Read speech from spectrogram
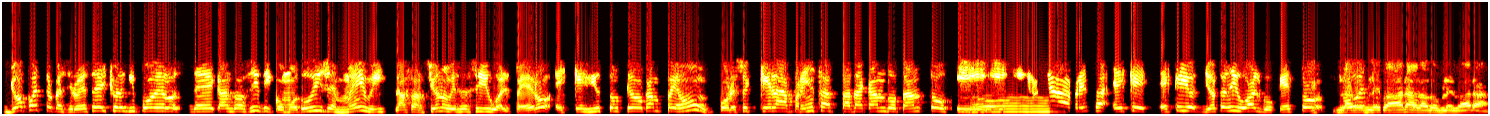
yo apuesto que si lo hubiese hecho el equipo de, los, de Kansas City, como tú dices, maybe la sanción hubiese sido igual, pero es que Houston quedó campeón. Por eso es que la prensa está atacando tanto y, No. y- y creo que la prensa es que es que yo, yo te digo algo, que esto La doble esto vara, la doble vara,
